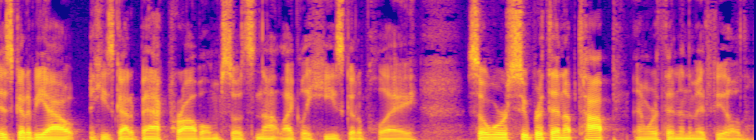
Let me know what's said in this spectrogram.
is going to be out. He's got a back problem, so it's not likely he's going to play. So we're super thin up top and we're thin in the midfield.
